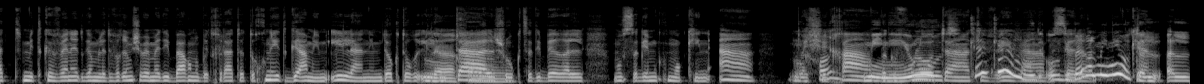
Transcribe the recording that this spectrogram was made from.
את מתכוונת גם לדברים שבאמת דיברנו בתחילת התוכנית, גם עם אילן, עם דוקטור אילן נכון. טל, שהוא קצת דיבר על מושגים כמו קנאה, משיכה מיניות. כן, כן, הוא. דיבר על מיניות, כן. על, על,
